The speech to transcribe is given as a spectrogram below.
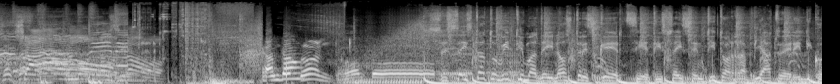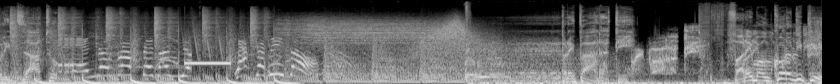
ciao, ciao, Mosi. Se sei stato vittima dei nostri scherzi e ti sei sentito arrabbiato e ridicolizzato, E non roppe coglioni! L'ha capito? preparati. Faremo ancora di più.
